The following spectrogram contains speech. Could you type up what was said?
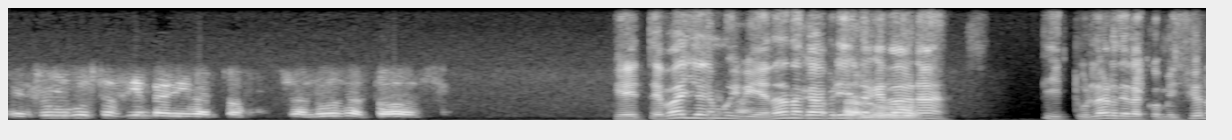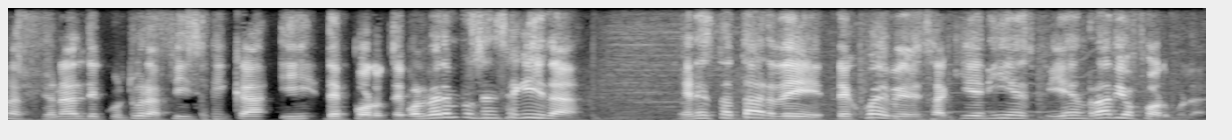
Es un gusto siempre, Heriberto. Saludos a todos. Que te vaya muy bien. Ana Gabriela Guevara, titular de la Comisión Nacional de Cultura Física y Deporte. Volveremos enseguida, en esta tarde de jueves, aquí en ESPN Radio Fórmula.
